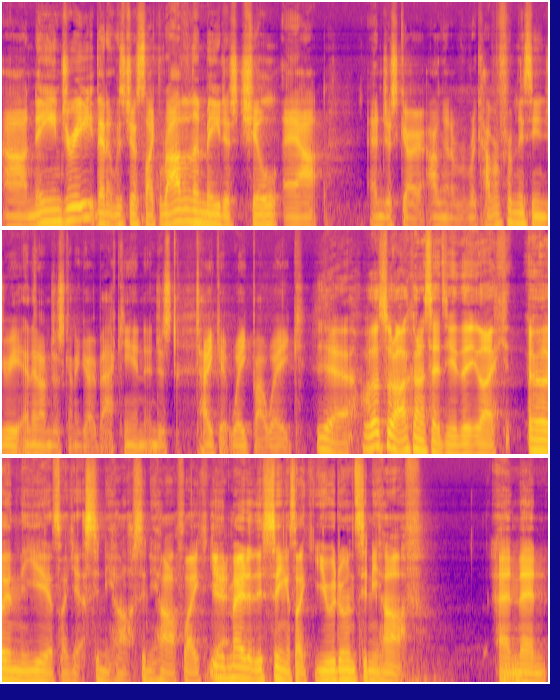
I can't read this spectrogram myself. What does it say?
uh, knee injury, then it was just like rather than me just chill out and just go, I'm going to recover from this injury, and then I'm just going to go back in and just take it week by week. Yeah, well, that's what I kind of said to you. That like early in the year, it's like yeah, Sydney half, Sydney half. Like you Yeah. Mm-hmm. made it this thing. It's like you were doing Sydney half, and then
